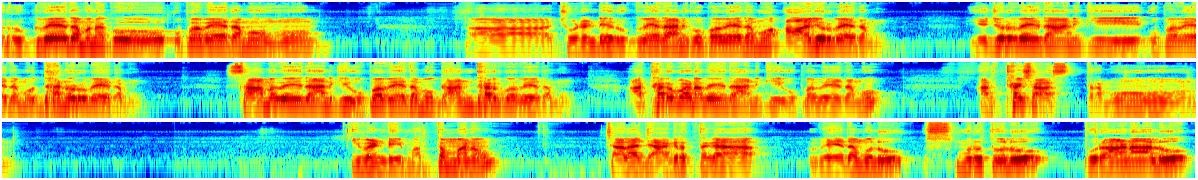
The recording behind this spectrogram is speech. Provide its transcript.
ఋగ్వేదమునకు ఉపవేదము చూడండి ఋగ్వేదానికి ఉపవేదము ఆయుర్వేదము. యజుర్వేదానికి ఉపవేదము ధనుర్వేదము సామవేదానికి ఉపవేదము గాంధర్వ వేదము అథర్వణ వేదానికి ఉపవేదము అర్థశాస్త్రము. ఇవండి మొత్తం మనం చాలా జాగ్రత్తగా వేదములు స్మృతులు పురాణాలు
